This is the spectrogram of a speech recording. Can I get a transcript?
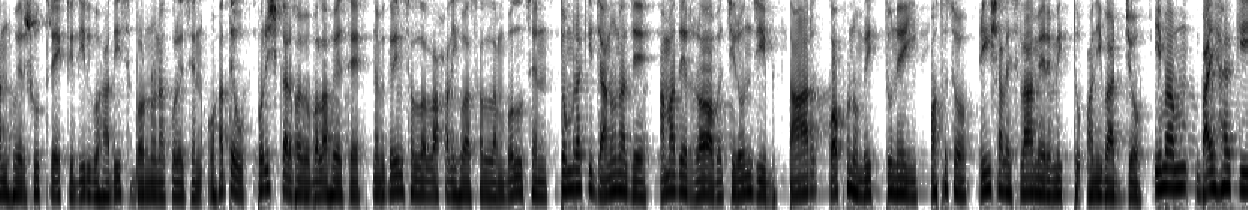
আনহুয়ের সূত্রে একটি দীর্ঘ হাদিস বর্ণনা করেছেন। ওহাতেও পরিষ্কারভাবে বলা হয়েছে, নবী করিম সাল্লাল্লাহু আলাইহি ওয়াসাল্লাম বলছেন, তোমরা কি জানো না যে আমাদের রব চিরঞ্জীব, তার কখনো মৃত্যু নেই, অথচ ঈসা আলাইহিস ইসলামের মৃত্যু অনিবার্য। ইমাম বাইহাকি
